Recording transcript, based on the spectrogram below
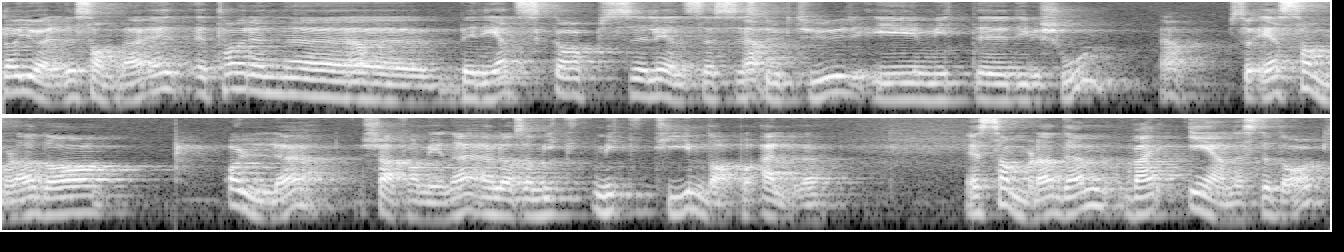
da gjør jeg det samme. Jeg, jeg tar en uh, ja. beredskapsledelsesstruktur i mitt uh, divisjon. Ja. Så jeg samla da alle sjefene mine, eller altså mitt, mitt team da på 11 Jeg samla dem hver eneste dag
